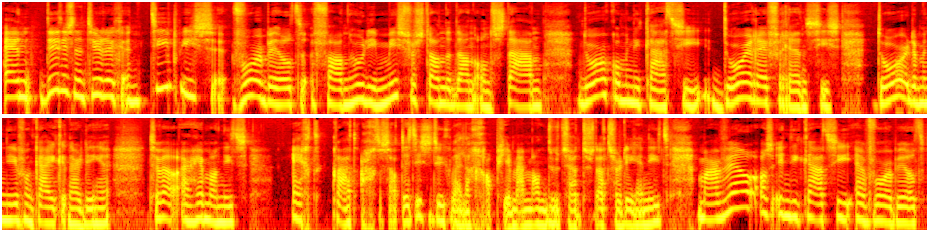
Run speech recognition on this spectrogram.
En dit is natuurlijk een typisch voorbeeld van hoe die misverstanden dan ontstaan door communicatie, door referenties, door de manier van kijken naar dingen, terwijl er helemaal niets echt kwaad achter zat. Dit is natuurlijk wel een grapje. Mijn man doet dat soort dingen niet. Maar wel als indicatie en voorbeeld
